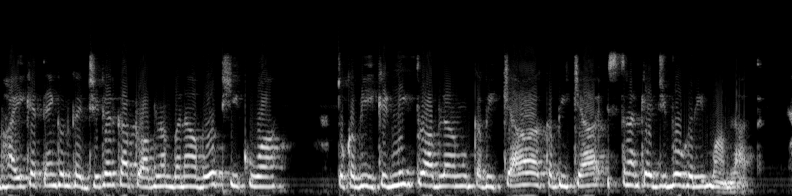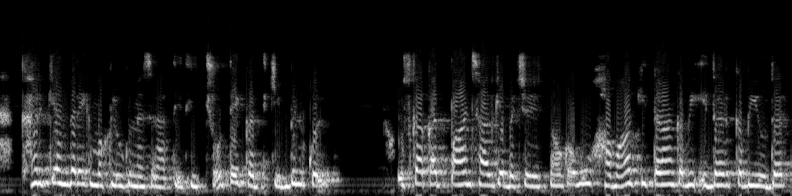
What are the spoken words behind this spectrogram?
भाई कहते हैं कि उनका जिगर का प्रॉब्लम बना, वो ठीक हुआ। तो कभी किडनी प्रॉब्लम कभी क्या कभी क्या, इस तरह के अजीबो गरीब मामला घर के अंदर एक मखलूक नज़र आती थी, छोटे कद की, बिल्कुल। उसका कद पाँच साल के बच्चे जितना होगा, वो हवा की तरह कभी इधर, कभी उधर।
